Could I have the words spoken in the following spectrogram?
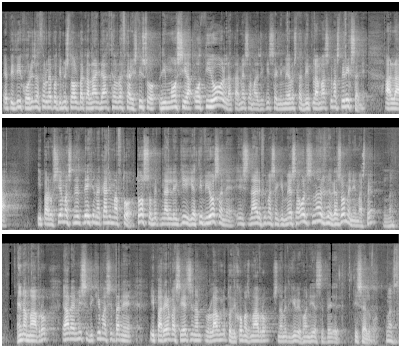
επειδή χωρίς να θέλω να υποτιμήσω όλα τα κανάλια, θέλω να ευχαριστήσω δημόσια ότι όλα τα μέσα μαζικής ενημέρωσης ήταν δίπλα μας και μας στηρίξανε. Αλλά η παρουσία μας στην ΕΡΤ έχει να κάνει με αυτό. Τόσο με την αλληλεγγύη, γιατί βιώσανε οι συνάδελφοί μας εκεί μέσα, όλοι οι συνάδελφοι εργαζόμενοι είμαστε. Ναι. Ένα μαύρο. Άρα, εμείς η δική μας ήταν η παρέμβαση έτσι να προλάβουμε το δικό μας μαύρο στην αμυντική βιομηχανία τη ΕΛΒΟ. Μάλιστα.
